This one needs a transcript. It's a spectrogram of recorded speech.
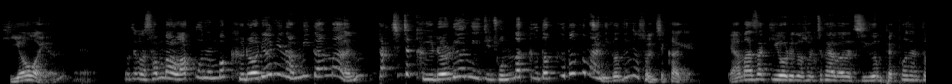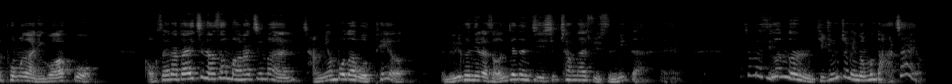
귀여워요. 예. 어쨌든 선발 와꾸는 뭐 그러려니 합니다만 딱 진짜 그러려니지 존나 끄덕끄덕은 아니거든요 솔직하게. 야마사키 요리도 솔직하게 봐서 지금 100% 폼은 아닌 것 같고 아웃사이더 다이치는 항상 말하지만 작년보다 못해요 늙은이라서 언제든지 십창날 수 있습니다 예. 하지만 이거는 기준점이 너무 낮아요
